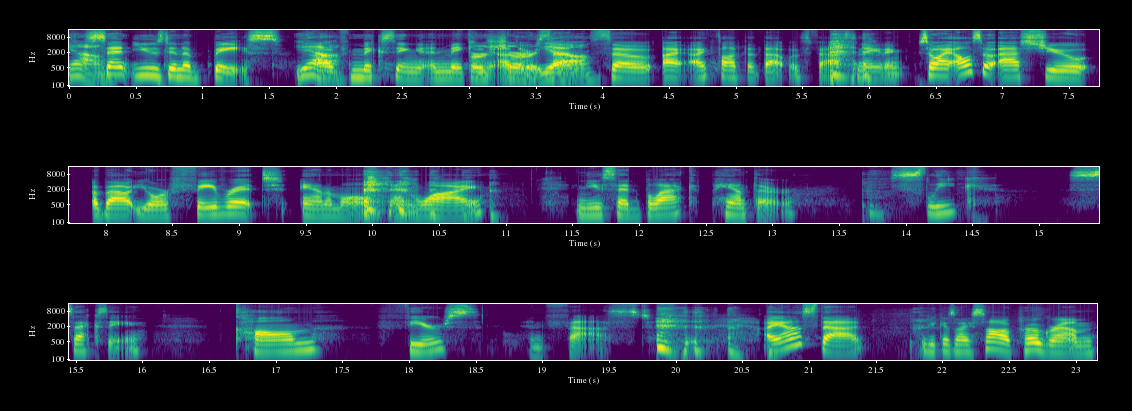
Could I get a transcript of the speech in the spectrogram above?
Yeah. scent used in a base Yeah. of mixing and making For sure, other yeah. scents. So I, I thought that that was fascinating. so I also asked you about your favorite animal and why, and you said Black Panther, sleek, sexy, calm, fierce, and fast. I asked that because I saw a program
